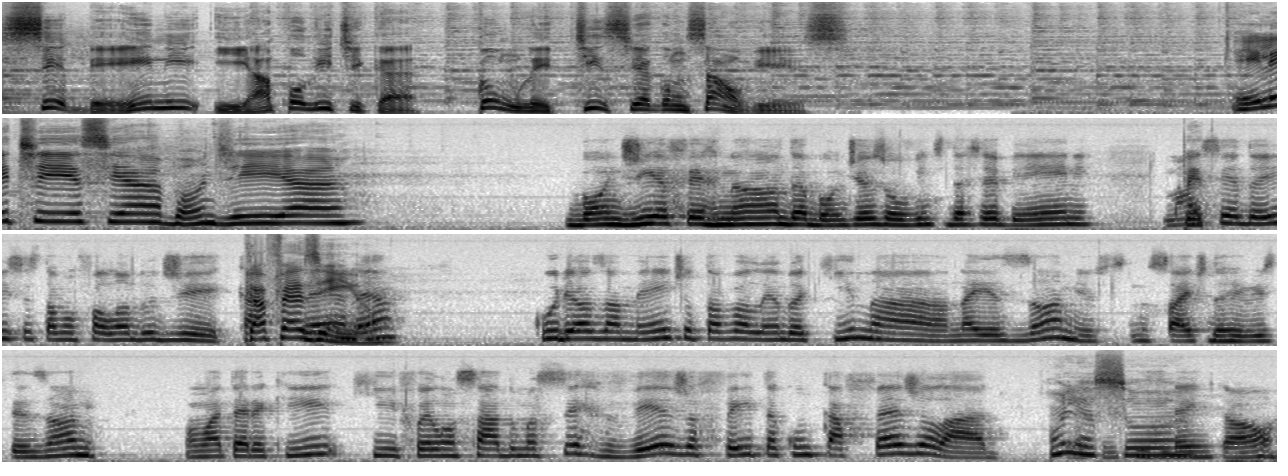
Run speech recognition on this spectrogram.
CBN e a Política, com Letícia Gonçalves. Ei, Letícia, bom dia. Bom dia, Fernanda. Bom dia aos ouvintes da CBN. Mais cedo aí, vocês estavam falando de café, cafezinho. Né? Curiosamente, eu estava lendo aqui na, na Exame, no site da revista Exame, uma matéria aqui que foi lançada uma cerveja feita com café gelado. Olha só. Quiser, então,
